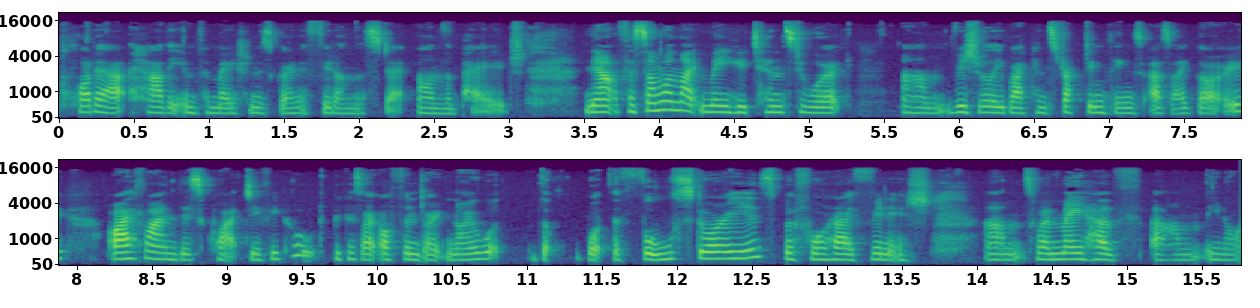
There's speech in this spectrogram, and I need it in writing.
plot out how the information is going to fit on the, sta- on the page. Now, for someone like me who tends to work um, visually by constructing things as I go, I find this quite difficult because I often don't know what the, what the full story is before I finish. Um, so I may have, um, you know,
